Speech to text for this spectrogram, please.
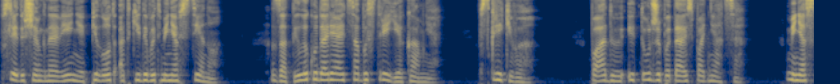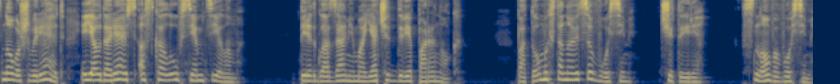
В следующее мгновение пилот откидывает меня в стену. Затылок ударяется быстрее камня. Вскрикиваю. Падаю и тут же пытаюсь подняться. Меня снова швыряют, и я ударяюсь о скалу всем телом. Перед глазами маячат две пары ног. Потом их становится восемь, четыре, снова восемь.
